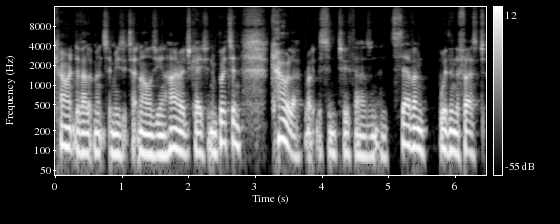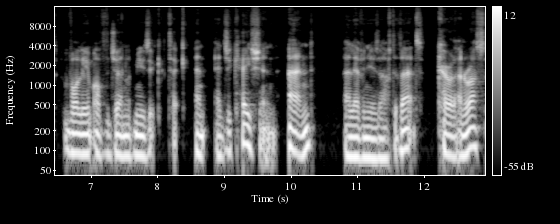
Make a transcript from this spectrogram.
Current Developments in Music Technology and Higher Education in Britain. Carola wrote this in 2007 within the first volume of the Journal of Music, Tech and Education. And 11 years after that, Carola and Russ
